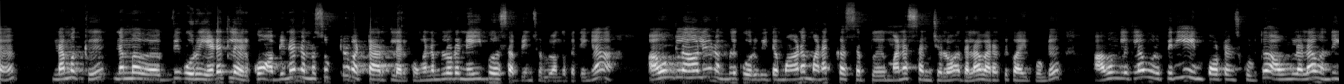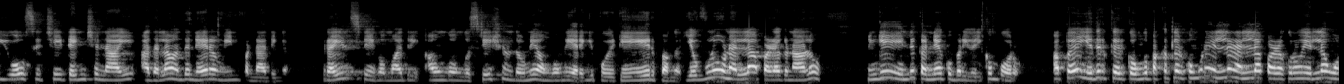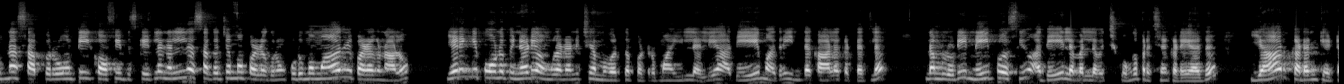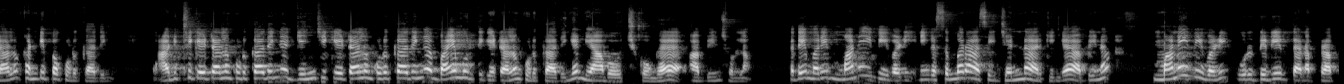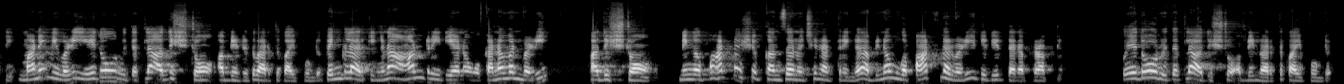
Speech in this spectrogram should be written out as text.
நமக்கு நம்ம ஒரு இடத்துல இருக்கோம் அப்படின்னா நம்ம சுற்று வட்டாரத்துல இருக்கோங்க. நம்மளோட நெய்பர்ஸ் அப்படின்னு சொல்லுவாங்க பாத்தீங்களா? அவங்களாலயும் நம்மளுக்கு ஒரு விதமான மனக்கசப்பு மனசஞ்சலம் அதெல்லாம் வரதுக்கு வாய்ப்பு உண்டு. அவங்களுக்கு எல்லாம் ஒரு பெரிய இம்பார்ட்டன்ஸ் கொடுத்து அவங்களெல்லாம் வந்து யோசிச்சு டென்ஷன் ஆகி அதெல்லாம் வந்து நேரம் வீண் பண்ணாதீங்க. ரயில் ஸ்டேகம் மாதிரி அவங்கவுங்க ஸ்டேஷன் உடனே அவங்கவுங்க இறங்கி போயிட்டே இருப்பாங்க. எவ்வளவு நல்லா பழகினாலும் இங்கே இருந்து கன்னியாகுமரி வரைக்கும் போறோம். அப்ப எதிர்க்க இருக்கவங்க பக்கத்துல இருக்கவங்க கூட எல்லாம் நல்லா பழகுறோம் எல்லாம் ஒன்னா சாப்பிடுறோம் டீ காஃபி பிஸ்கெட்ல நல்லா சகஜமா பழகுறோம். குடும்பம் மாதிரி பழகினாலும் இறங்கி போன பின்னாடி அவங்கள நினைச்சு நம்ம வருத்தப்படுறோமா? இல்ல இல்லையா? அதே மாதிரி இந்த காலகட்டத்துல நம்மளுடைய நெய்பர்ஸையும் அதே லெவல்ல வச்சுக்கோங்க பிரச்சனை கிடையாது. யார் கடன் கேட்டாலும் கண்டிப்பா கொடுக்காதீங்க. அடிச்சு கேட்டாலும் கொடுக்காதீங்க கெஞ்சி கேட்டாலும் கொடுக்காதீங்க பயமுறுத்தி கேட்டாலும் கொடுக்காதீங்க ஞாபகம் வச்சுக்கோங்க அப்படின்னு சொல்லலாம். அதே மாதிரி மனைவி வழி நீங்க சிம்மராசி ஜென்னா இருக்கீங்க அப்படின்னா மனைவி வழி ஒரு திடீர் தன பிராப்தி. மனைவி வழி ஏதோ ஒரு விதத்துல அதிர்ஷ்டம் அப்படின்றது வரதுக்கு வாய்ப்பு உண்டு. பெண்களா இருக்கீங்கன்னா ஆண் ரீதியான உங்க கணவன் வழி அதிர்ஷ்டம். நீங்க பார்ட்னர்ஷிப் கன்சர்ன் வச்சு நடத்துறீங்க அப்படின்னா உங்க பார்ட்னர் வழி திடீர் தன பிராப்தி. ஏதோ ஒரு விதத்துல அதிர்ஷ்டம் அப்படின்னு வரதுக்கு வாய்ப்பு உண்டு.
